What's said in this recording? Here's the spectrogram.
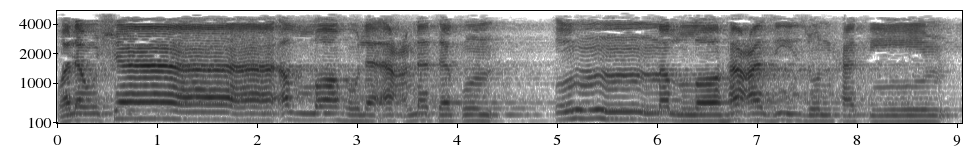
ولو شاء الله لأعنتكم إن الله عزيز حكيم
